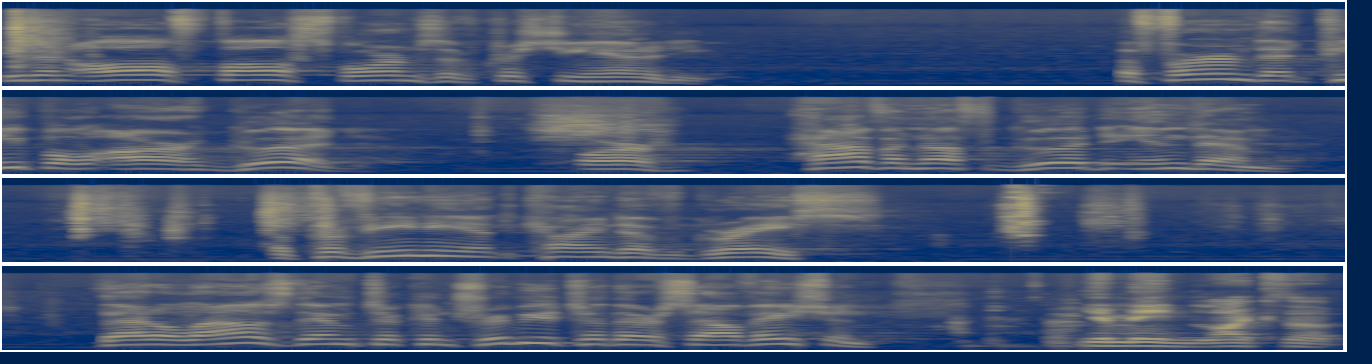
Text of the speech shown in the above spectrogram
even all false forms of Christianity, affirm that people are good or have enough good in them, a prevenient kind of grace that allows them to contribute to their salvation. You mean like the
